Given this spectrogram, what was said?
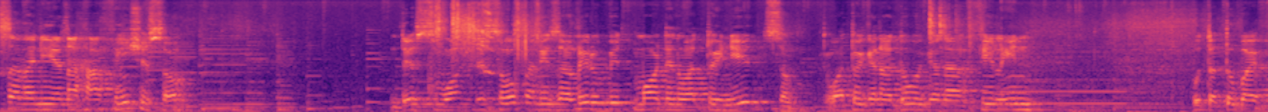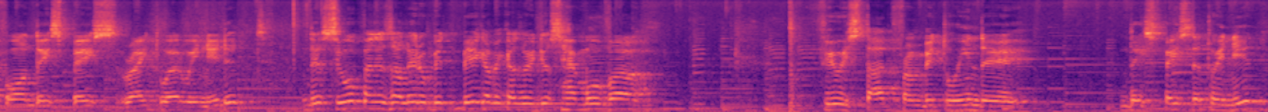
70 and a half inches, so this one, this open is a little bit more than what we need, so what we're gonna do, we're gonna fill in, put a 2 by 4 on the space right where we need it. This open is a little bit bigger because we just remove a few stud from between the, the space that we need.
